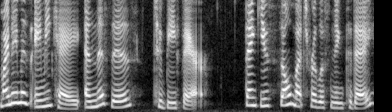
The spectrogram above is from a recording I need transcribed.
My name is Amy Kay, and this is To Be Fair. Thank you so much for listening today.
